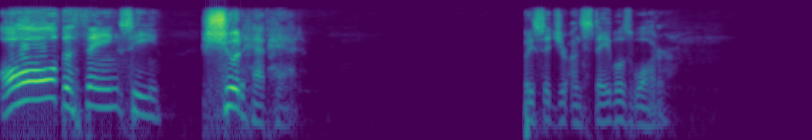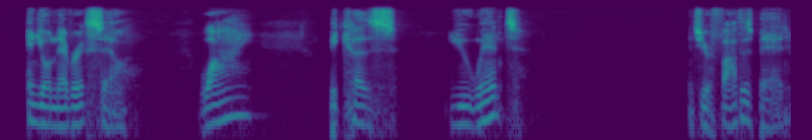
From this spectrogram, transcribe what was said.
all the things he should have had. But he said, You're unstable as water, and you'll never excel. Why? Because you went into your father's bed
